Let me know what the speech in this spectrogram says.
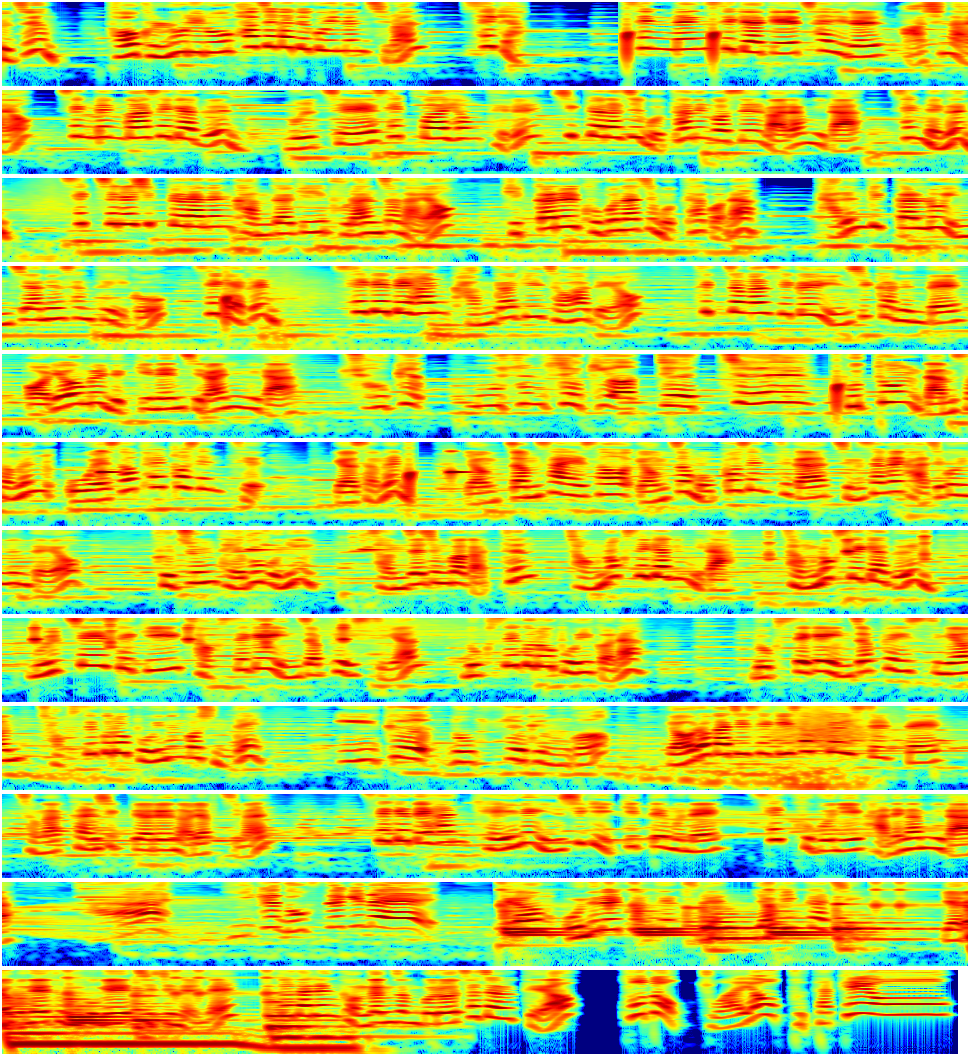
요즘 더 글로리로 화제가 되고 있는 질환 색약. 생맹, 색약의 차이를 아시나요? 생맹과 색약은 물체의 색과 형태를 식별하지 못하는 것을 말합니다. 생맹은 색칠을 식별하는 감각이 불완전하여 빛깔을 구분하지 못하거나 다른 빛깔로 인지하는 상태이고 색약은 색에 대한 감각이 저하되어 특정한 색을 인식하는데 어려움을 느끼는 질환입니다. 저게 무슨 색이야 대체? 보통 남성은 5에서 8%, 여성은 0.4에서 0.5%가 증상을 가지고 있는데요. 그중 대부분이 전제중과 같은 정록색약입니다. 정록색약은 물체의 색이 적색에 인접해 있으면 녹색으로 보이거나 녹색에 인접해 있으면 적색으로 보이는 것인데 이게 녹색인가? 여러 가지 색이 섞여 있을 때 정확한 식별은 어렵지만 색에 대한 개인의 인식이 있기 때문에 색 구분이 가능합니다. 아, 이게 녹색이네. 그럼 오늘의 콘텐츠는 여기까지. 여러분의 동공에 지진을 내또 다른 건강 정보로 찾아올게요. 구독, 좋아요 부탁해요.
